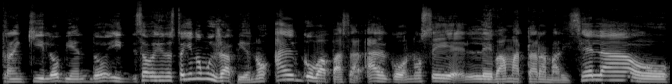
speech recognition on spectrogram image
tranquilo viendo y estaba diciendo, está yendo muy rápido, ¿no? Algo va a pasar, algo, no sé, le va a matar a Marisela o,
